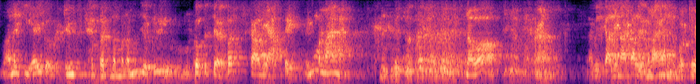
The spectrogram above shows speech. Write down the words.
Mana kiai kok gede pejabat teman-teman ya kok pejabat sekali apa? Ini menangan. Kenapa? Tapi sekali nakal ya menangan, bodoh.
